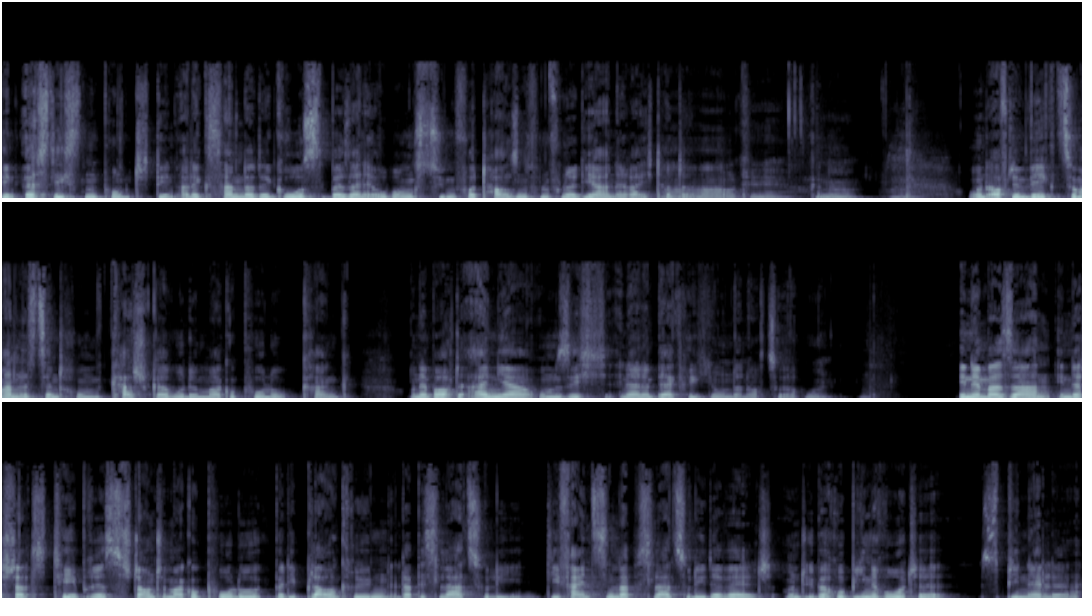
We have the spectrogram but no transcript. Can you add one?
den östlichsten Punkt, den Alexander der Große bei seinen Eroberungszügen vor 1500 Jahren erreicht hatte. Ah, okay. Genau. Und auf dem Weg zum Handelszentrum Kashgar wurde Marco Polo krank und er brauchte ein Jahr, um sich in einer Bergregion dann auch zu erholen. In den Basan in der Stadt Tebris staunte Marco Polo über die blau-grünen Lapislazuli, die feinsten Lapislazuli der Welt, und über rubinrote Spinelle.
